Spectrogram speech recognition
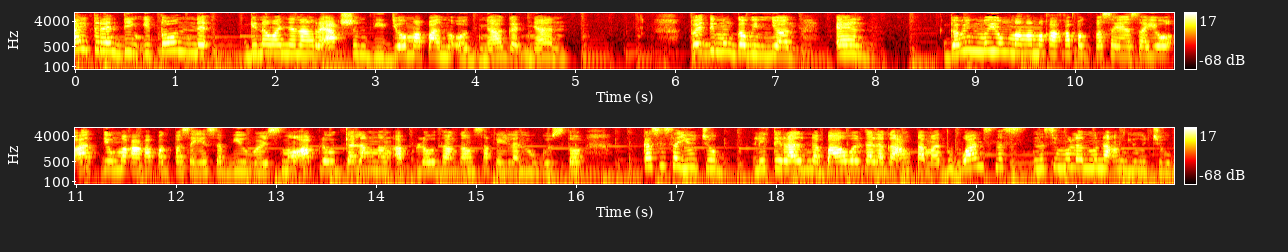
ay trending ito, ginawa niya ng reaction video, mapanood nga, ganyan. Pwede mong gawin yon And gawin mo yung mga makakapagpasaya sa'yo at yung makakapagpasaya sa viewers mo. Upload ka lang ng upload hanggang sa kailan mo gusto. Kasi sa YouTube, literal na bawal talaga ang tamad. Once nas nasimulan mo na ang YouTube,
